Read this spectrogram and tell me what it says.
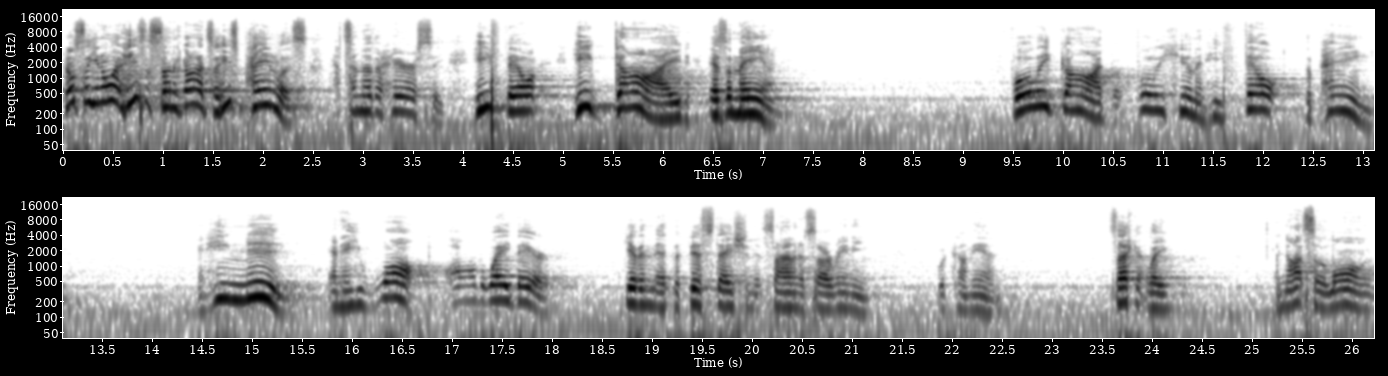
don't say, you know what, he's the Son of God, so he's painless. That's another heresy. He felt, he died as a man. Fully God, but fully human. He felt the pain. And he knew, and he walked all the way there, given that the fifth station that Simon of Cyrene would come in. Secondly, and not so long,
